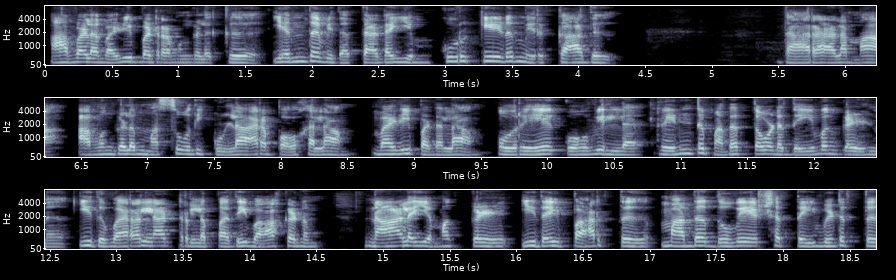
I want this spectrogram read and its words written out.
அவளை வழிபடுறவங்களுக்கு எந்தவித தடையும் குறுக்கீடும் இருக்காது. தாராளமா அவங்களும் மசூதிக்குள்ளார போகலாம் வழிபடலாம். ஒரே கோவில்ல ரெண்டு மதத்தோட தெய்வங்கள்னு இது வரலாற்றுல பதிவாகணும். நாளைய மக்கள் இதை பார்த்து மத துவேஷத்தை விடுத்து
